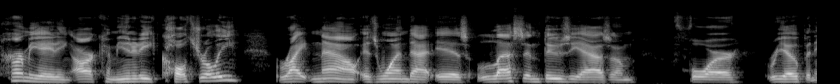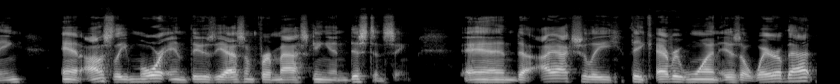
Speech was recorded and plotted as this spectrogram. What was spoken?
permeating our community culturally right now is one that is less enthusiasm for reopening and honestly more enthusiasm for masking and distancing. And uh, I actually think everyone is aware of that.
